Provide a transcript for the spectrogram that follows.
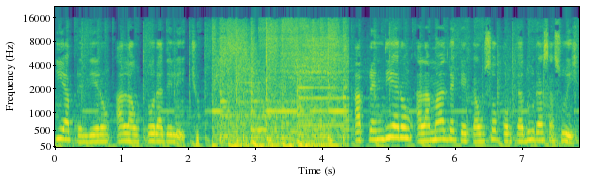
y aprendieron a la autora del hecho aprendieron a la madre que causó cortaduras a su hija.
